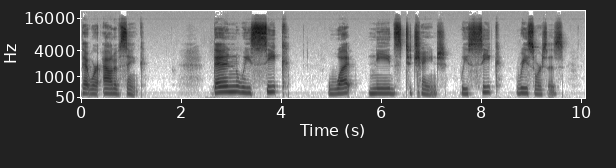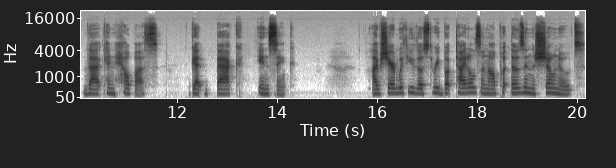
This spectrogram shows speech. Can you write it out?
that we're out of sync. Then we seek what needs to change. We seek resources that can help us get back in sync. I've shared with you those three book titles, and I'll put those in the show notes.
